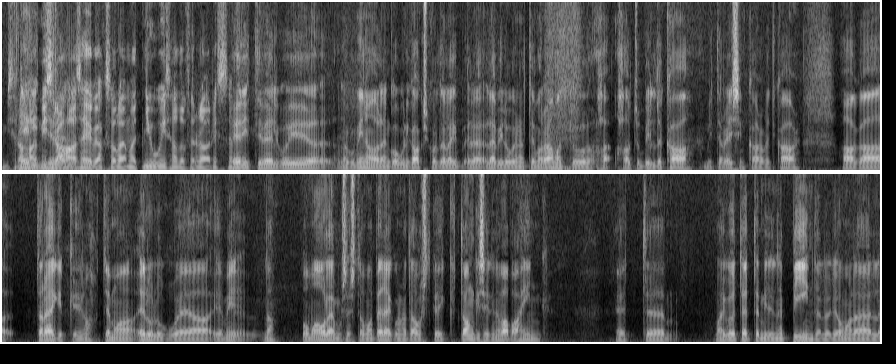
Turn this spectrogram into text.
mis raha, mis raha veel, see peaks olema, et Newi saada Ferrarisse? eriti veel, kui nagu mina olen koguni kaks korda läbi, läbi lugenud tema raamatu How to build a car, mitte racing car, vaid car, aga ta räägibki noh, tema elulugu ja, ja mi-, noh, oma olemusest, oma perekonnataust, kõik, ta ongi selline vaba hing. et äh, ma ei kujuta ette, milline piin tal oli omal ajal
